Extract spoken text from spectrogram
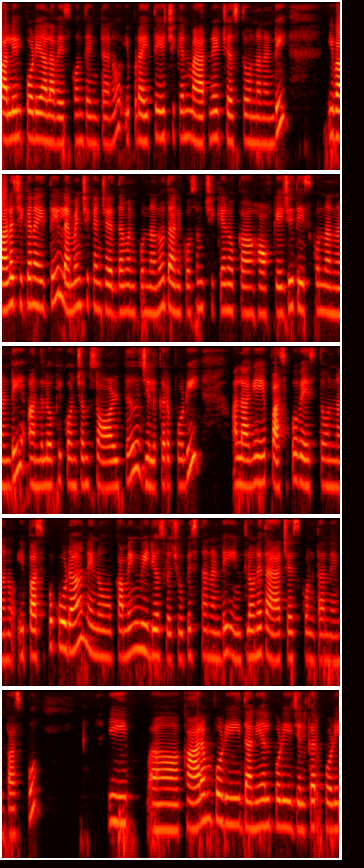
పల్లీల పొడి అలా వేసుకొని తింటాను. ఇప్పుడైతే చికెన్ మ్యారినేట్ చేస్తూ ఉన్నానండి. ఇవాళ చికెన్ అయితే లెమన్ చికెన్ చేద్దాం అనుకున్నాను. దానికోసం చికెన్ ఒక హాఫ్ కేజీ తీసుకున్నానండి. అందులోకి కొంచెం సాల్ట్, జీలకర్ర పొడి, అలాగే పసుపు వేస్తూ ఉన్నాను. ఈ పసుపు కూడా నేను కమింగ్ వీడియోస్‌లో చూపిస్తానండి. ఇంట్లోనే తయారు చేసుకుంటాను నేను పసుపు. ఈ కారం పొడి, ధనియాల పొడి, జీలకర్ర పొడి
